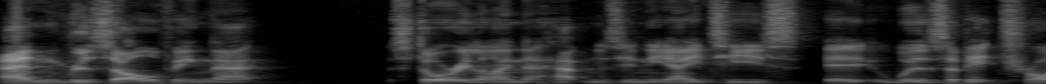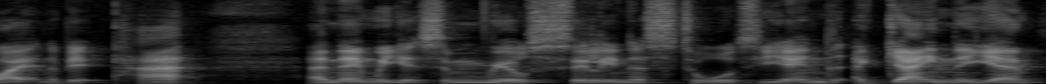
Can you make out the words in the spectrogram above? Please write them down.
And resolving that storyline that happens in the 80s, it was a bit trite and a bit pat. And then we get some real silliness towards the end. Again, the um,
